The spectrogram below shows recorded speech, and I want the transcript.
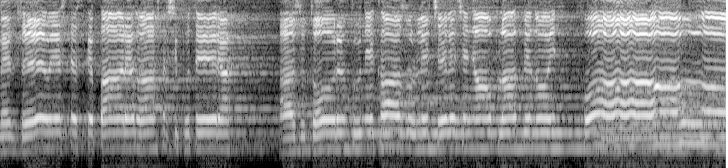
Dumnezeu este scăparea noastră și puterea, ajutor în toate cazurile cele ce ne-au aflat pe noi foarte.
